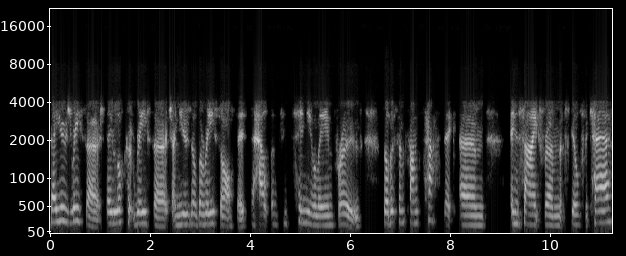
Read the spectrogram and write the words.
they use research. They look at research and use other resources to help them continually improve so there's some fantastic um, insight from Skills for Care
